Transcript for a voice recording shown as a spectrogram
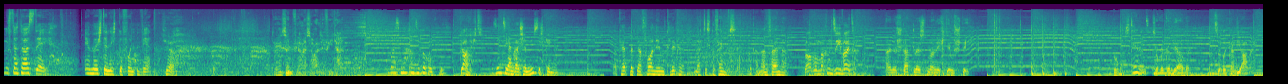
Mr. Thursday, er möchte nicht gefunden werden. Tja, da sind wir also alle wieder. Was machen Sie beruflich? Gar nichts. Sind Sie ein reicher Müßiggänger? Verkehrt mit einer vornehmen Clique. Vielleicht das Gefängnis. Kann einen verändern. Warum machen Sie weiter? Eine Stadt lässt man nicht im Stich. Stimmt. Zurück an die Arbeit. Zurück an die Arbeit.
